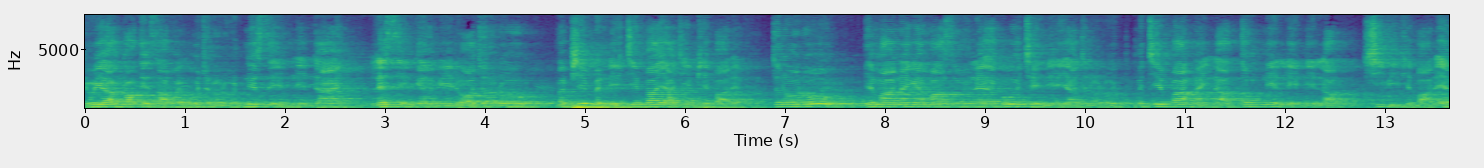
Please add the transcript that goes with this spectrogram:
ရိုးရာကောင်းတဲ့စာပွဲကိုကျွန်တော်တို့နှစ်စဉ်နှစ်တိုင်းလက်ဆင့်ကမ်းပြီးတော့ကျွန်တော်တို့မဖြစ်မနေကျင်းပရခြင်းဖြစ်ပါတယ်ကျွန်တော်တို့မြန်မာနိုင်ငံမှာဆိုရင်လည်းအခုအချိန်တွေအရကျွန်တော်တို့မကျင်းပနိုင်တာ3နှစ်4နှစ်လောက်ရှိပြီဖြစ်ပါတယ်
